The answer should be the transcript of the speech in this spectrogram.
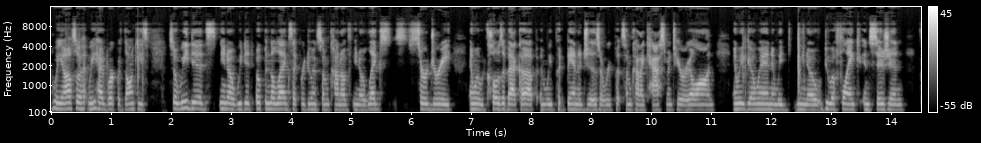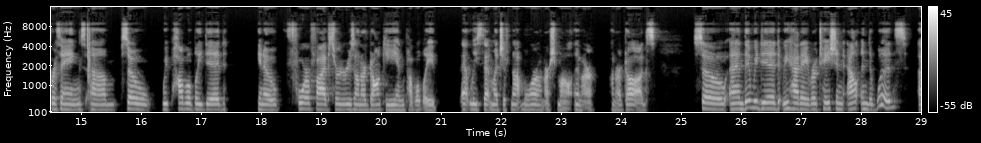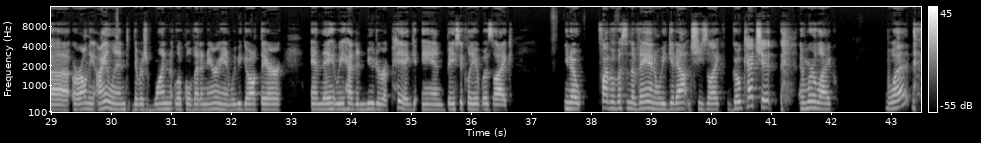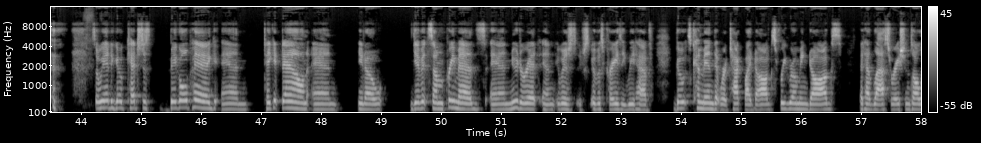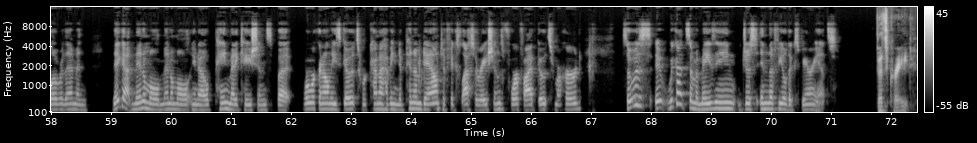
we also we had work with donkeys. So we did you know we did open the legs like we're doing some kind of you know legs surgery and we would close it back up and we put bandages or we put some kind of cast material on and we go in and we you know do a flank incision for things. Um, so we probably did you know four or five surgeries on our donkey and probably at least that much if not more on our small and our on our dogs so, and then we did, we had a rotation out in the woods uh, or on the island. There was one local veterinarian. We would go out there and they, we had to neuter a pig. And basically it was like, you know, five of us in the van and we get out and she's like, go catch it. And we're like, what? so we had to go catch this big old pig and take it down and, you know, give it some pre-meds and neuter it and it was it was crazy. We'd have goats come in that were attacked by dogs free roaming dogs that had lacerations all over them and they got minimal minimal you know pain medications but we're working on these goats. We're kind of having to pin them down to fix lacerations four or five goats from a herd. So it was it, we got some amazing just in the field experience. That's great.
